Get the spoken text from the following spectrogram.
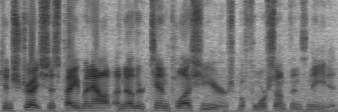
can stretch this pavement out another 10 plus years before something's needed.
